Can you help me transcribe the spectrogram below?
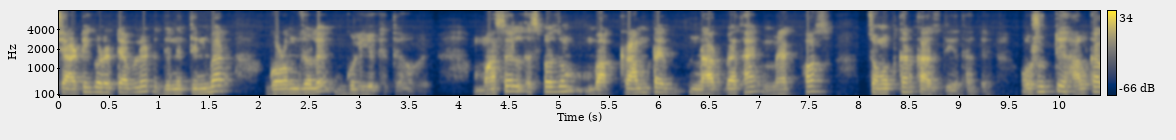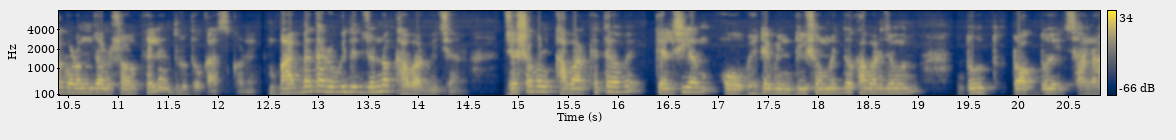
চারটি করে ট্যাবলেট দিনে তিনবার গরম জলে গুলিয়ে খেতে হবে। মাসেল স্পাজম বা ক্রাম টাইপ নার্ভ ব্যথায় ম্যাকফস চমৎকার কাজ দিয়ে থাকে। ওষুধটি হালকা গরম জল সহ খেলে দ্রুত কাজ করে। বাত ব্যথা রোগীদের জন্য খাবার বিচার। যে সকল খাবার খেতে হবে, ক্যালসিয়াম ও ভিটামিন ডি সমৃদ্ধ খাবার যেমন দুধ, টক দই, ছানা,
